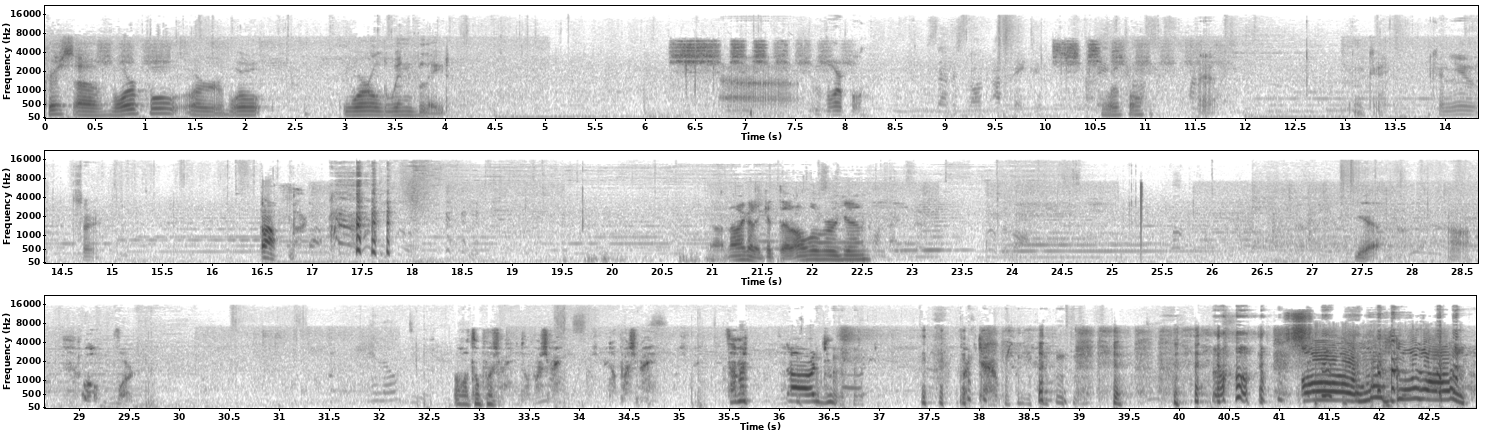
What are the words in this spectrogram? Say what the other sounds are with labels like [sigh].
Chris, uh, Vorpal or Wor Whirlwind Blade? Uh, Vorpal. Vorpal? Yeah. Okay. Can you Sorry. Oh, [laughs] Oh, now I gotta get that all over again. Yeah. Oh, Oh, don't push me. Don't push me. Don't push me. Stop it. Oh, you. Fuck you. oh, what's going on?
